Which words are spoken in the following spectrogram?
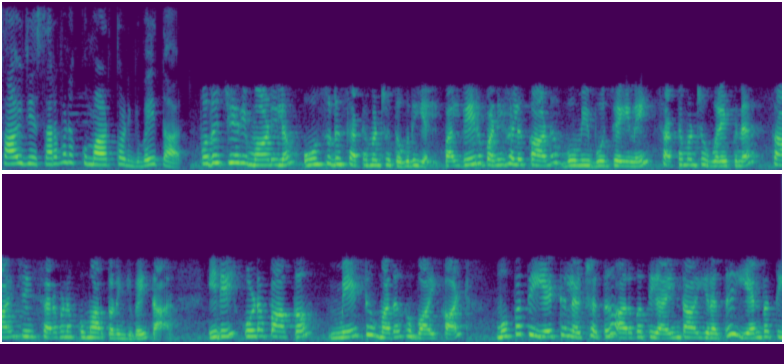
சாய்ஜி சரவணகுமார் தொடங்கி வைத்தார். புதுச்சேரி மாநிலம் ஊசுடு சட்டமன்ற தொகுதியில் பல்வேறு பணிகளுக்கான பூமி பூஜையினை சட்டமன்ற உறுப்பினர் சாய்ஜி சரவணகுமார் தொடங்கி வைத்தார். இதில் கூடப்பாக்கம் மேட்டு மதகு வாய்க்கால் முப்பத்தி எட்டு லட்சத்து அறுபத்தி ஐந்தாயிரத்து எண்பத்தி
